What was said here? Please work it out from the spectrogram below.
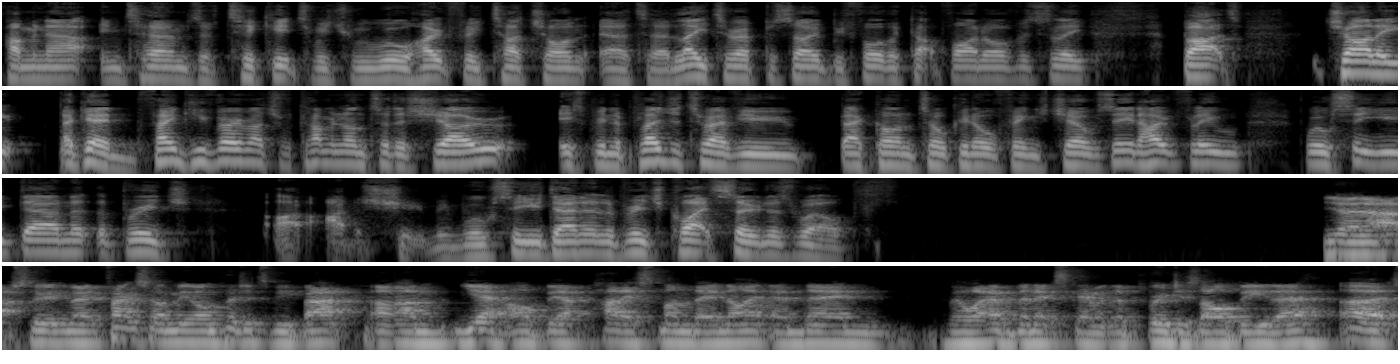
coming out in terms of tickets, which we will hopefully touch on at a later episode before the cup final, obviously. But Charlie, again, thank you very much for coming on to the show it's been a pleasure to have you back on talking all things Chelsea, and hopefully we'll see you down at the bridge. I, am assuming we'll see you down at the bridge quite soon as well. Yeah, no, absolutely, mate. Thanks for having me on. Pleasure to be back. Um, yeah, I'll be at Palace Monday night, and then whatever the next game at the Bridges, I'll be there. Uh,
